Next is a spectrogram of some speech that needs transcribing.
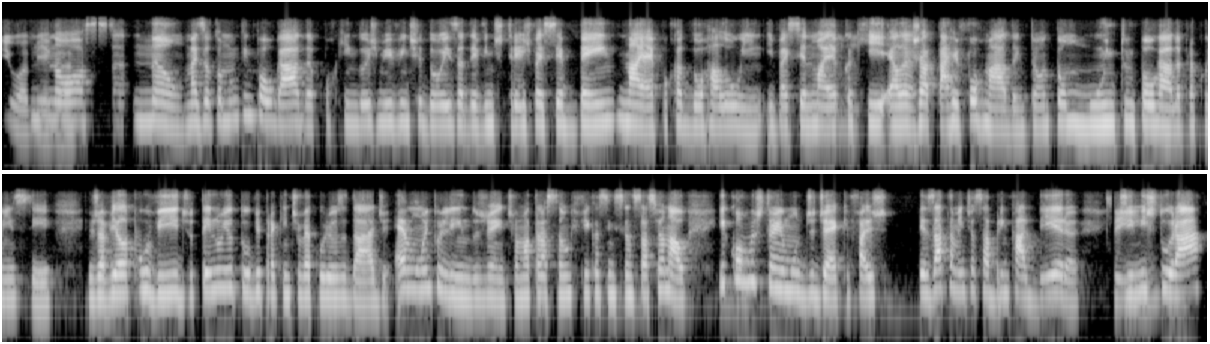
viu, amiga? Nossa, não. Mas eu tô muito empolgada porque em 2022 a D23 vai ser bem na época do Halloween e vai ser numa época uhum. que ela já tá reformada. Então eu tô muito empolgada para conhecer. Eu já vi ela por vídeo, tem no YouTube para quem tiver curiosidade. É muito lindo, gente. É uma atração que fica assim sensacional. E como o Estranho Mundo de Jack faz exatamente essa brincadeira Sim. de misturar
